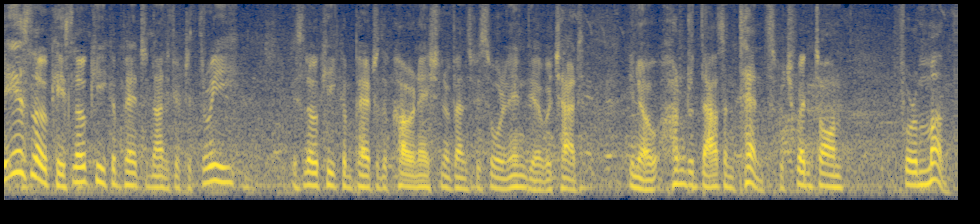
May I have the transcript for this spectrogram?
it is low-key. It's low-key compared to 1953. It's low-key compared to the coronation events we saw in India, which had you know, 100,000 tents, which went on for a month.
